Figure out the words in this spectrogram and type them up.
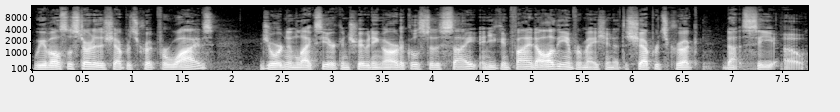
We have also started the Shepherd's Crook for Wives. Jordan and Lexi are contributing articles to the site, and you can find all the information at theshepherdscrook.co.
